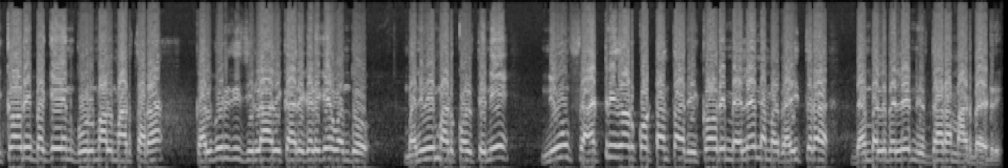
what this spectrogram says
ರಿಕವರಿ ಬಗ್ಗೆ ಏನು ಗೋಲ್ಮಾಲ್ ಮಾಡ್ತಾರ? ಕಲಬುರಗಿ ಜಿಲ್ಲಾಧಿಕಾರಿಗಳಿಗೆ ಒಂದು ಮನವಿ ಮಾಡ್ಕೊಳ್ತೀನಿ. ನೀವು ಫ್ಯಾಕ್ಟ್ರಿದವ್ರು ಕೊಟ್ಟಂತ ರಿಕವರಿ ಮೇಲೆ ನಮ್ಮ ರೈತರ ಬೆಂಬಲ ಬೆಲೆ ನಿರ್ಧಾರ ಮಾಡಬೇಡ್ರಿ.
